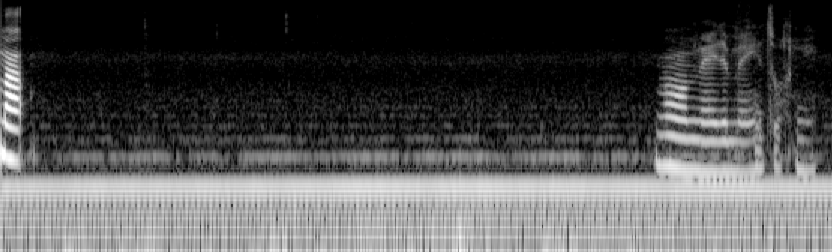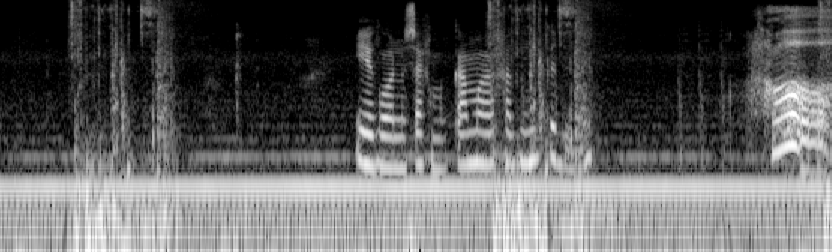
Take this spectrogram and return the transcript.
Maar... Oh nee, dat meen je toch niet. Hier, ik wou zeggen, mijn camera gaat niet kunnen doen. Oh,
